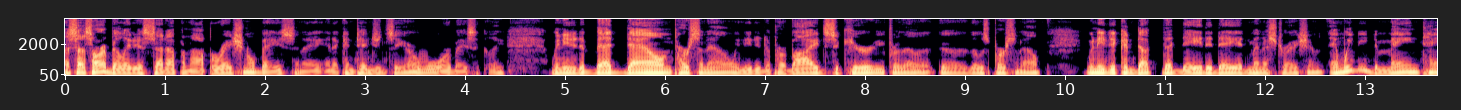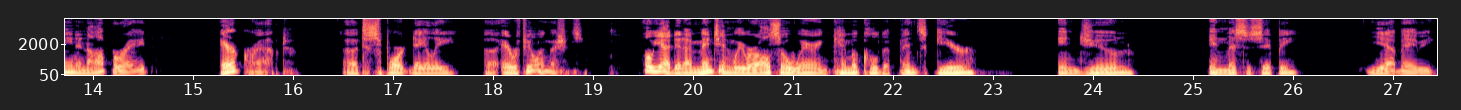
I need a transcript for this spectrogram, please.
assess our ability to set up an operational base in a, in a contingency or war, basically. We needed to bed down personnel. We needed to provide security for the, the, those personnel. We need to conduct the day to day administration. And we need to maintain and operate aircraft uh, to support daily uh, air refueling missions. Oh, yeah. Did I mention we were also wearing chemical defense gear in June in Mississippi? Yeah, baby.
